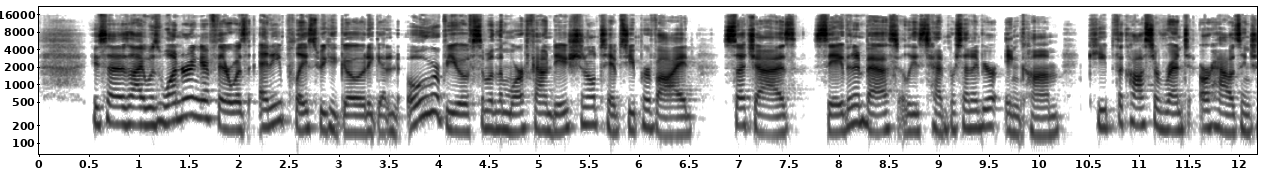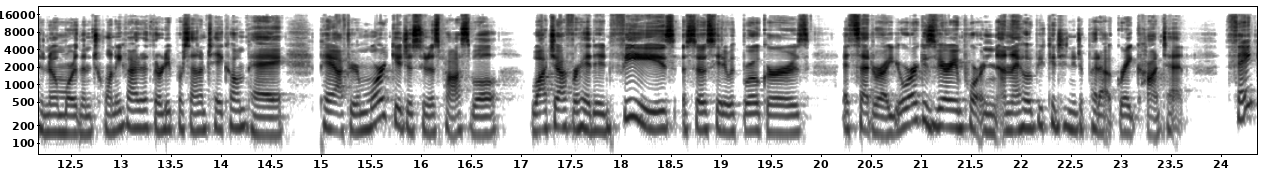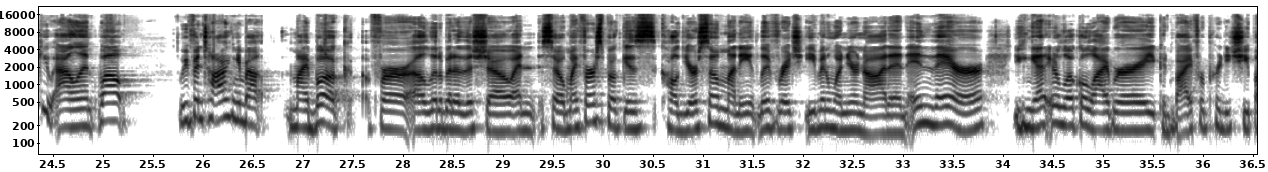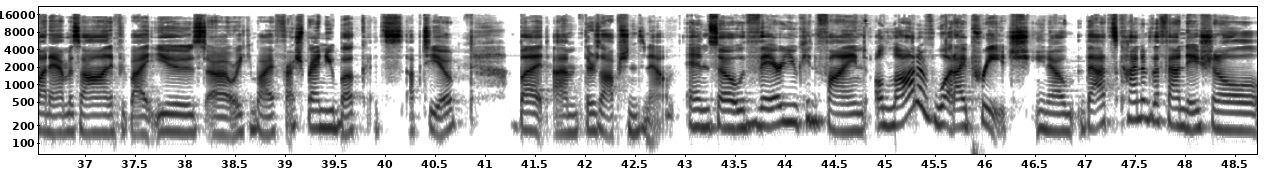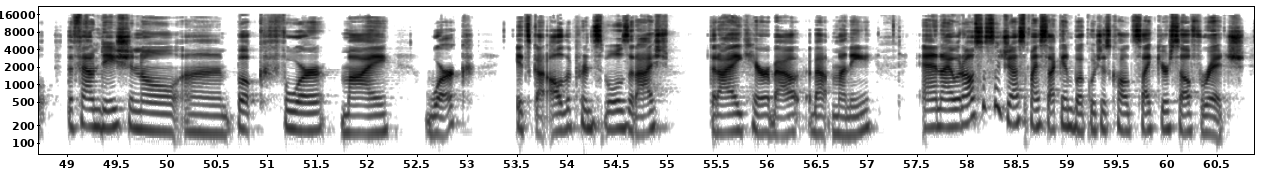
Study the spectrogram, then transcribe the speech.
He says, I was wondering if there was any place we could go to get an overview of some of the more foundational tips you provide, such as save and invest at least 10% of your income, keep the cost of rent or housing to no more than 25 to 30% of take home pay, pay off your mortgage as soon as possible, watch out for hidden fees associated with brokers, etc. Your work is very important, and I hope you continue to put out great content. Thank you, Alan. Well, We've been talking about my book for a little bit of the show. And so my first book is called You're So Money, Live Rich Even When You're Not. And in there, you can get at your local library. You can buy for pretty cheap on Amazon if you buy it used, uh, or you can buy a fresh brand new book. It's up to you. But um, there's options now. And so there you can find a lot of what I preach. You know, that's kind of the foundational, the foundational uh, book for my work. It's got all the principles that I that I care about, about money. And I would also suggest my second book, which is called Psych Yourself Rich,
